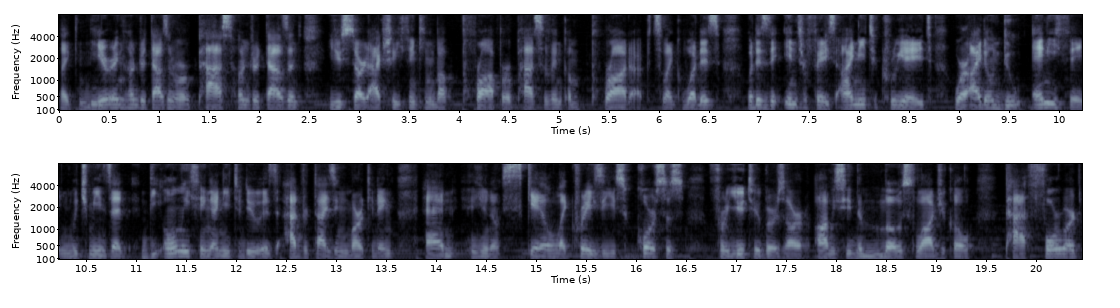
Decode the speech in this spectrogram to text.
like nearing 100,000 or past 100,000, you start actually thinking about proper passive income products. Like what is what is the interface I need to create where I don't do anything, which means that the only thing I need to do is advertising, marketing, and you know scale like crazy. So courses for YouTubers are obviously the most logical path forward,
